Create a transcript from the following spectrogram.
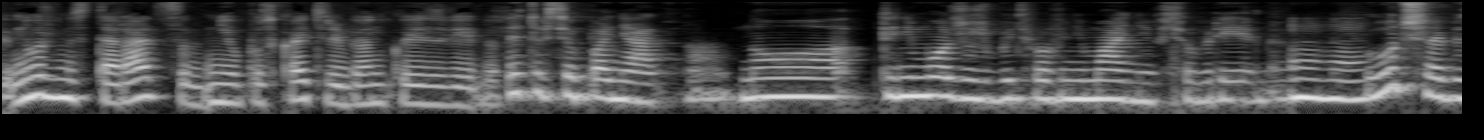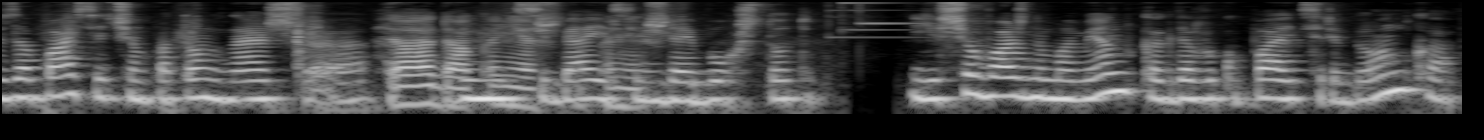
нужно стараться не упускать ребенка из виду. Это все понятно, но ты не можешь быть во внимании все время. Угу. Лучше обезопасить, чем потом, знаешь, э, да, да, конечно, себя, если, не дай бог, что-то еще важный момент, когда вы купаете ребенка,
